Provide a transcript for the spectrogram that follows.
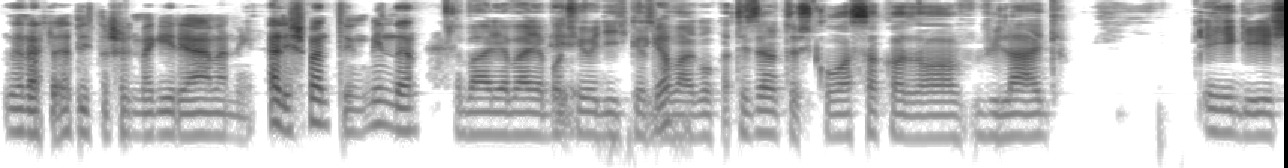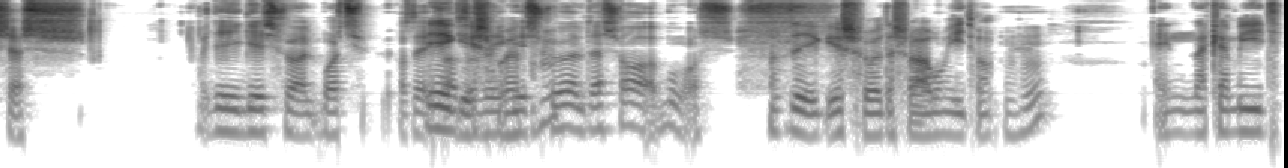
ez biztos, hogy megírja elmenni. El is mentünk, minden. Várja, várja, bocsi, hogy így közbevágok. A 15-ös korszak az a világ égéses vagy ég és föld, bocs, az, ég az, az ég és mhm. földes albumos. Az ég és földes album, így van. Uh-huh. Én nekem így,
